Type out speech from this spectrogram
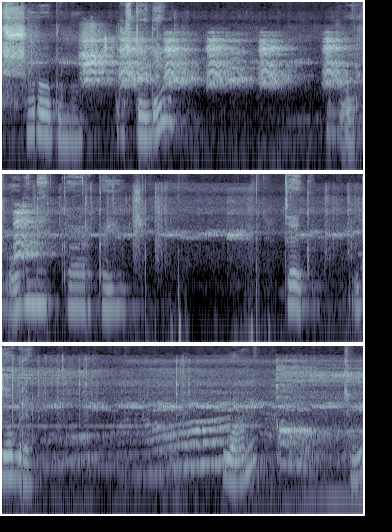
Що робимо? Просто йдемо? Ворони каркають. Так, добре. One, two.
